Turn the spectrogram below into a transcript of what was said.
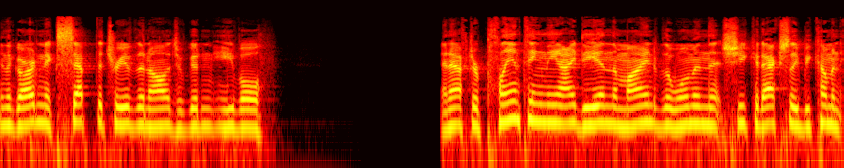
in the garden except the tree of the knowledge of good and evil. And after planting the idea in the mind of the woman that she could actually become an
